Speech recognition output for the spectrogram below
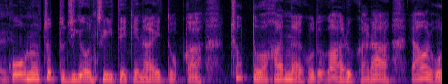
い、学校のちょっと授業についていけないとかちょっと分かんないことがあるからやはり教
